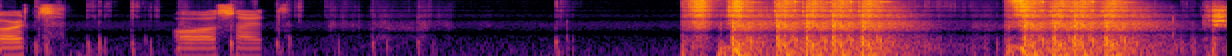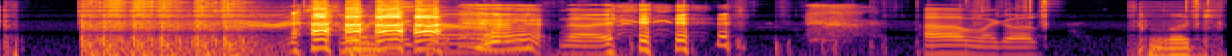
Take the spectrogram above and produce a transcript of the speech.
Short. Og side. Oh no. oh my god. Luck.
